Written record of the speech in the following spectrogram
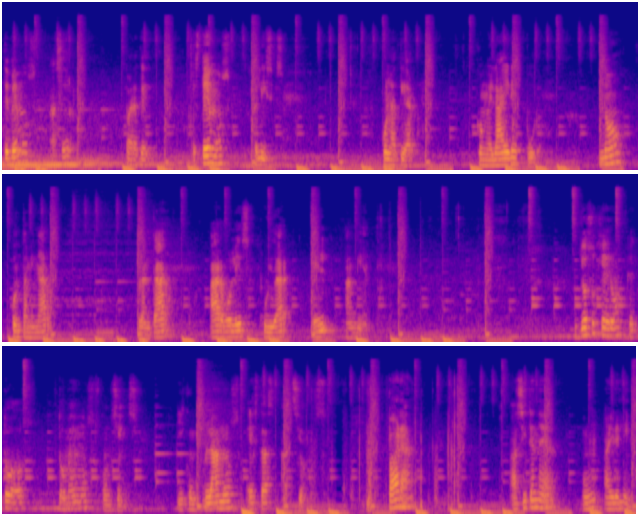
Debemos hacerlo para que estemos felices con la tierra, con el aire puro. No contaminar, plantar árboles, cuidar el ambiente. Yo sugiero que todos tomemos conciencia y cumplamos estas acciones para así tener un aire limpio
